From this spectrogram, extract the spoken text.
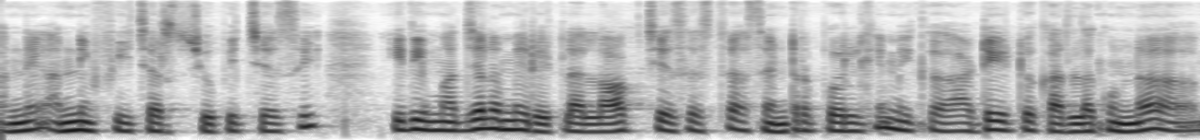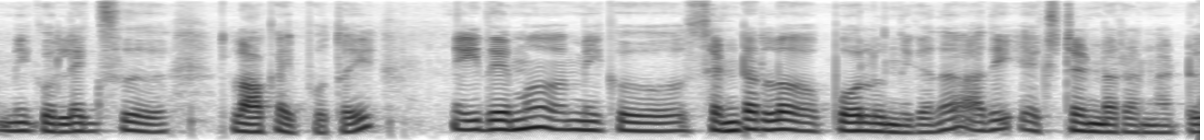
అన్ని అన్ని ఫీచర్స్ చూపించేసి ఇది మధ్యలో మీరు ఇట్లా లాక్ చేసేస్తే ఆ సెంటర్ పోల్కి మీకు అటు ఇటు కదలకుండా మీకు లెగ్స్ లాక్ అయిపోతాయి. ఇదేమో మీకు సెంటర్లో పోల్ ఉంది కదా అది ఎక్స్టెండర్ అన్నట్టు.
